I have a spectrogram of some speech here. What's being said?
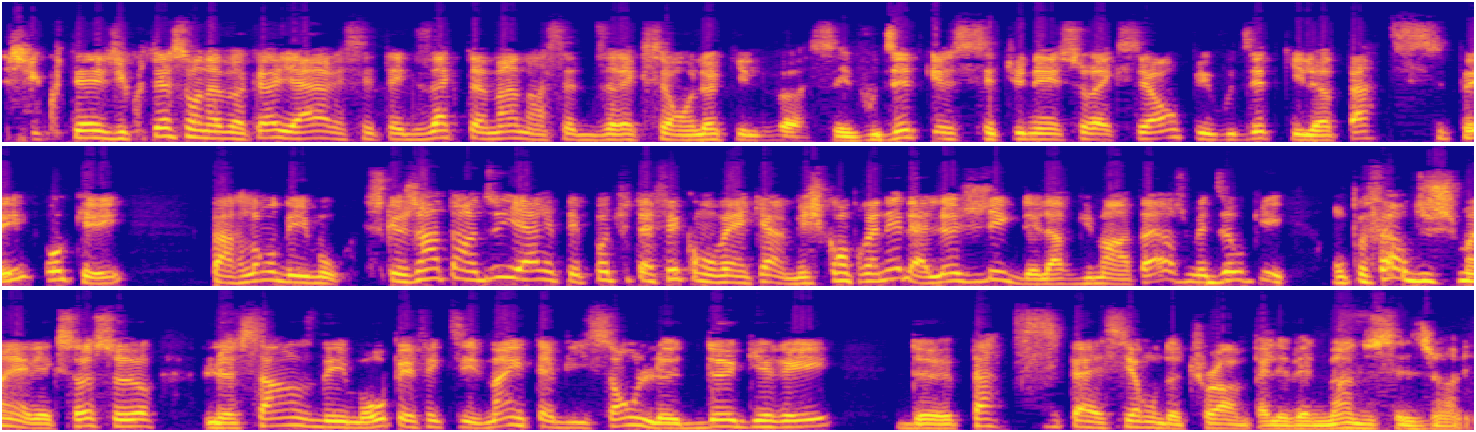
J'écoutais, j'écoutais son avocat hier et c'est exactement dans cette direction-là qu'il va. C'est vous dites que c'est une insurrection, puis vous dites qu'il a participé. OK, parlons des mots. Ce que j'ai entendu hier n'était pas tout à fait convaincant, mais je comprenais la logique de l'argumentaire. Je me disais, OK, on peut faire du chemin avec ça sur le sens des mots, puis effectivement, établissons le degré de participation de Trump à l'événement du 16 janvier.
